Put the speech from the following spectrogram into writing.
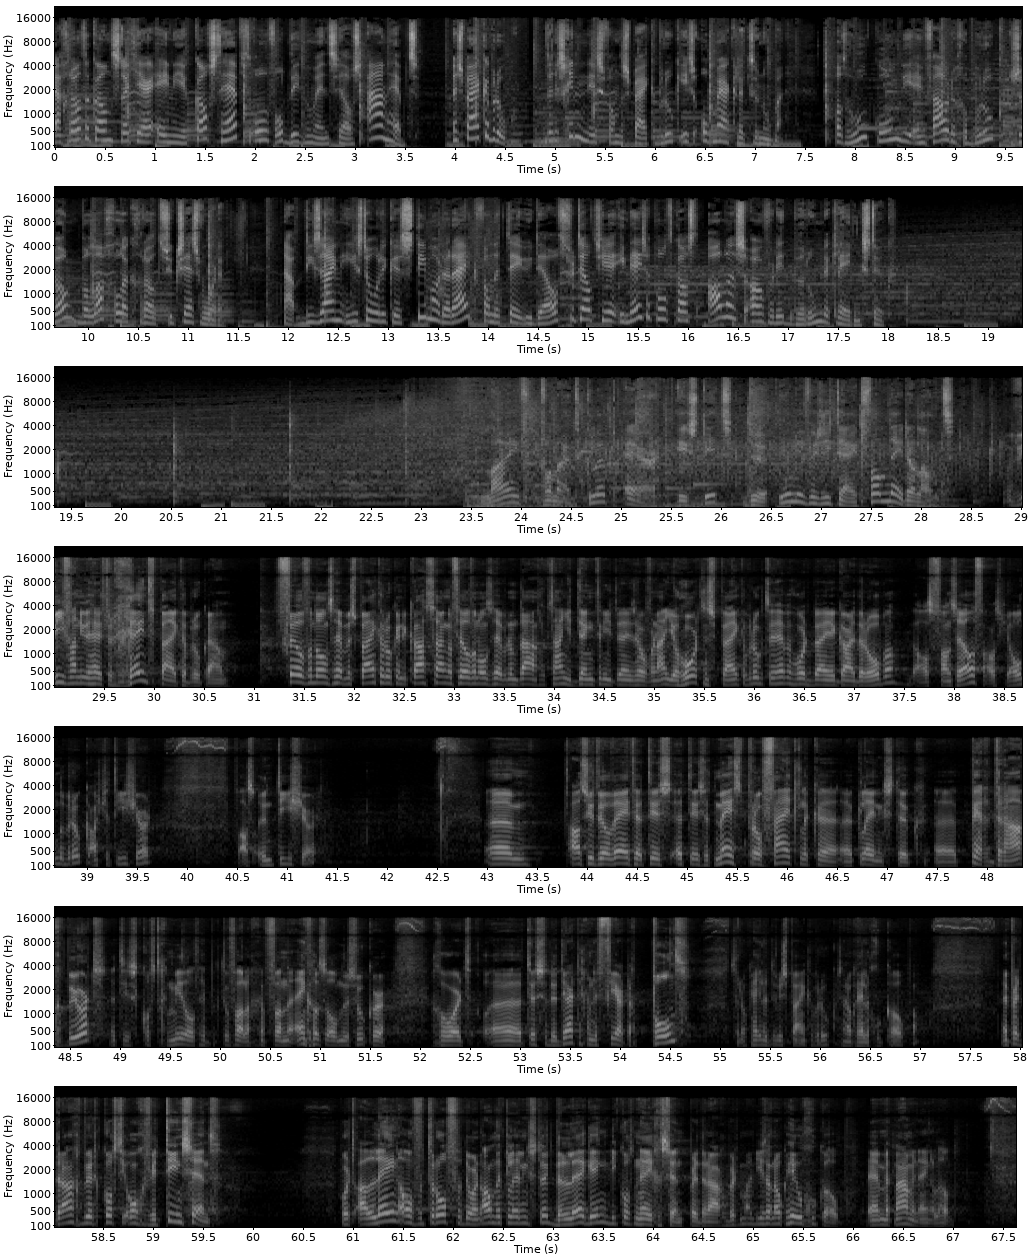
Ja, grote kans dat je er een in je kast hebt of op dit moment zelfs aan hebt. Een spijkerbroek. De geschiedenis van de spijkerbroek is opmerkelijk te noemen. Want hoe kon die eenvoudige broek zo'n belachelijk groot succes worden? Nou, designhistoricus Timo de Rijk van de TU Delft vertelt je in deze podcast alles over dit beroemde kledingstuk. Live vanuit Club Air is dit de Universiteit van Nederland. Wie van u heeft er geen spijkerbroek aan? Veel van ons hebben een spijkerbroek in de kast hangen, veel van ons hebben hem dagelijks aan. Je denkt er niet eens over na. Je hoort een spijkerbroek te hebben, hoort bij je garderobe, als vanzelf, als je onderbroek, als je t-shirt, of als een t-shirt. Ehm, als u het wil weten, het is het, is het meest profijtelijke uh, kledingstuk uh, per draagbeurt. Het is, kost gemiddeld, heb ik toevallig van een Engelse onderzoeker gehoord, uh, tussen de 30 en de 40 pond. Dat zijn ook hele dure spijkerbroeken, zijn ook hele goedkope. En per draagbeurt kost die ongeveer 10 cent. Wordt alleen overtroffen door een ander kledingstuk, de legging, die kost 9 cent per draagbeurt, maar die zijn ook heel goedkoop. En met name in Engeland.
